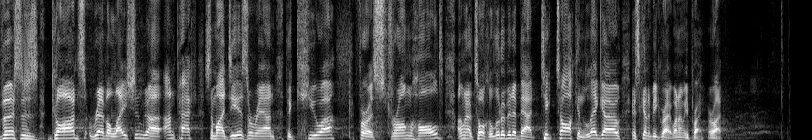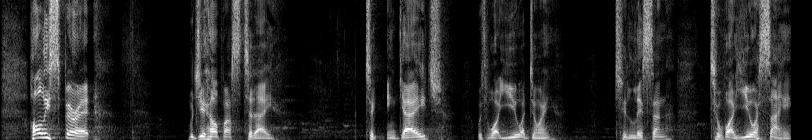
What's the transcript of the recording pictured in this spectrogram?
versus God's revelation. We're going to unpack some ideas around the cure for a stronghold. I'm going to talk a little bit about TikTok and Lego. It's going to be great. Why don't we pray? All right. Holy Spirit, would you help us today to engage with what you are doing? To listen to what you are saying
